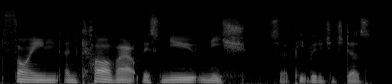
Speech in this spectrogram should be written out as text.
find and carve out this new niche. So Pete Buttigieg does.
